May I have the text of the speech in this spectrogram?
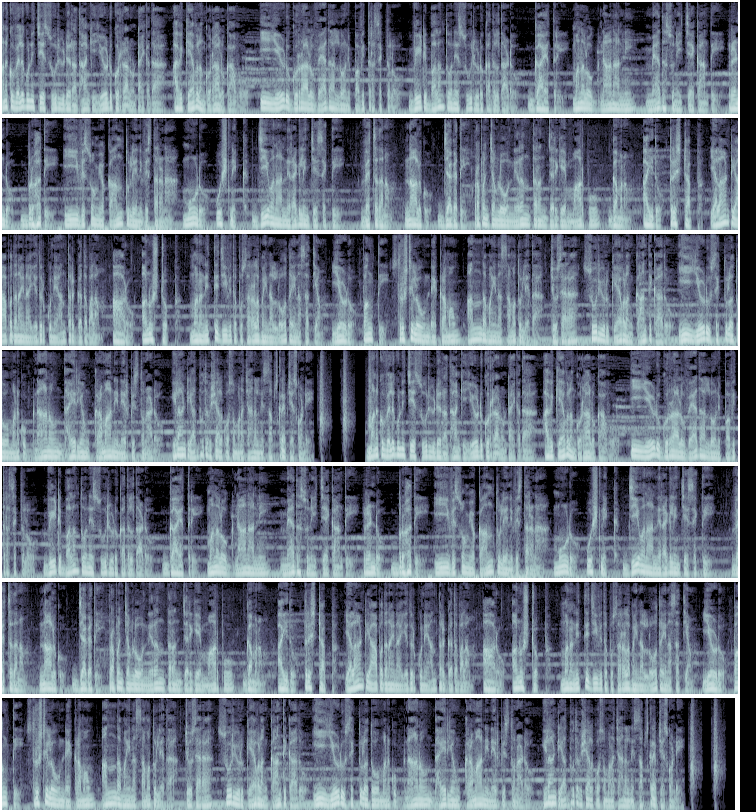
మనకు వెలుగునిచ్చే సూర్యుడి రథానికి ఏడు గుర్రాలుంటాయి కదా అవి కేవలం గుర్రాలు కావు. ఈ ఏడు గుర్రాలు వేదాల్లోని పవిత్ర శక్తులు. వీటి బలంతోనే సూర్యుడు కదులుతాడు. గాయత్రి మనలో జ్ఞానాన్ని మేధస్సుని ఇచ్చే కాంతి. రెండు బృహతి ఈ విశ్వం యొక్క అంతులేని విస్తరణ. మూడు ఉష్ణిక్ జీవనాన్ని రగిలించే శక్తి. వెచ్చదనం. నాలుగు జగతి ప్రపంచంలో నిరంతరం జరిగే మార్పు గమనం. ఐదు. త్రిష్టప్. ఎలాంటి ఆపదనైనా ఎదుర్కొనే అంతర్గత బలం. ఆరు. అనుష్టుప్. మన నిత్య జీవితపు సరళమైన లోతైన సత్యం. ఏడు. పంక్తి. సృష్టిలో ఉండే క్రమం అందమైన సమతుల్యత. చూసారా సూర్యుడు కేవలం కాంతి కాదు. ఈ ఏడు శక్తులతో మనకు జ్ఞానం ధైర్యం క్రమాన్ని నేర్పిస్తున్నాడు. ఇలాంటి అద్భుత విషయాల కోసం మన ఛానల్ని సబ్స్క్రైబ్ చేసుకోండి. మనకు వెలుగునిచ్చే సూర్యుడి రథానికి ఏడు గుర్రాలుంటాయి కదా? అవి కేవలం గుర్రాలు కావు. ఈ ఏడు గుర్రాలు వేదాల్లోని పవిత్ర శక్తులు వీటి బలంతోనే సూర్యుడు కదులుతాడు. గాయత్రి మనలో జ్ఞానాన్ని మేధస్సుని ఇచ్చే కాంతి. రెండు బృహతి ఈ విశ్వం యొక్క అంతులేని విస్తరణ. మూడు ఉష్ణిక్ జీవనాన్ని రగిలించే శక్తి. వెచ్చదనం. నాలుగు జగతి ప్రపంచంలో నిరంతరం జరిగే మార్పు గమనం. ఐదు త్రిష్టప్ ఎలాంటి ఆపదనైనా ఎదుర్కొనే అంతర్గత బలం. ఆరు అనుష్టుప్ మన నిత్య జీవితపు సరళమైన లోతైన సత్యం. ఏడు పంక్తి సృష్టిలో ఉండే క్రమం అందమైన సమతుల్యత. చూశారా? సూర్యుడు కేవలం కాంతి కాదు. ఈ ఏడు శక్తులతో మనకు జ్ఞానం ధైర్యం క్రమాన్ని నేర్పిస్తున్నాడు. ఇలాంటి అద్భుత విషయాల కోసం మన ఛానల్ని సబ్స్క్రైబ్ చేసుకోండి.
